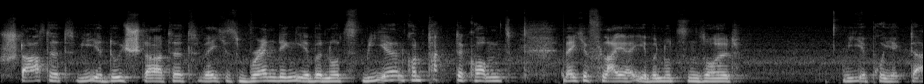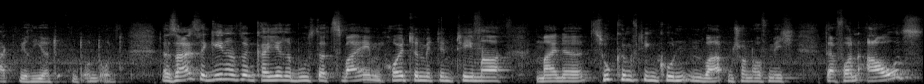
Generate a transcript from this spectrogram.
startet, wie ihr durchstartet, welches Branding ihr benutzt, wie ihr in Kontakte kommt, welche Flyer ihr benutzen sollt, wie ihr Projekte akquiriert und, und, und. Das heißt, wir gehen also im Karrierebooster 2 heute mit dem Thema, meine zukünftigen Kunden warten schon auf mich, davon aus,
